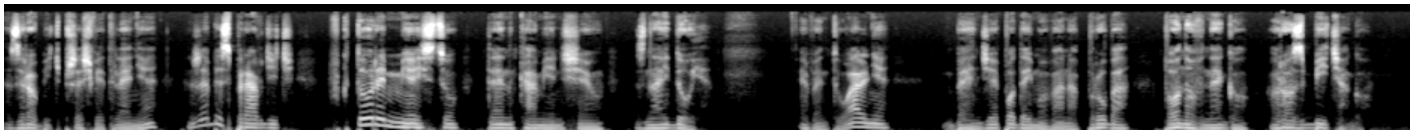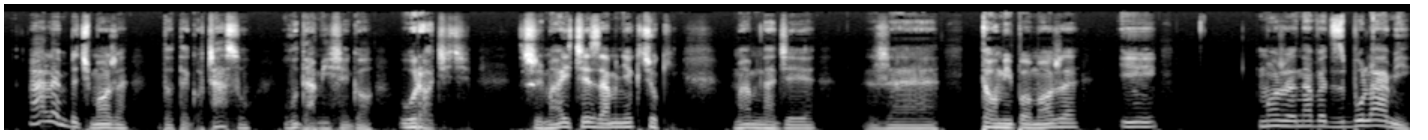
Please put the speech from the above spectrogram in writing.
zrobić prześwietlenie, żeby sprawdzić, w którym miejscu ten kamień się znajduje. Ewentualnie będzie podejmowana próba ponownego rozbicia go. Ale być może do tego czasu uda mi się go urodzić. Trzymajcie za mnie kciuki. Mam nadzieję, że to mi pomoże i może nawet z bólami,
